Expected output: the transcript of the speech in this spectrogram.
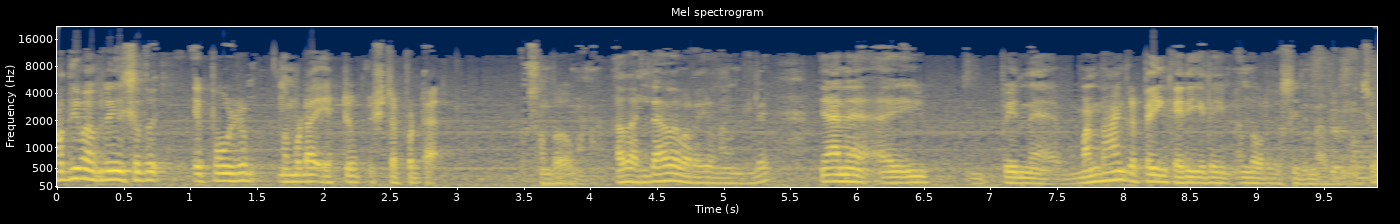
ആദ്യം അഭിനയിച്ചത് എപ്പോഴും നമ്മുടെ ഏറ്റവും ഇഷ്ടപ്പെട്ട സംഭവമാണ്. അതല്ലാതെ പറയണമെങ്കിൽ ഞാൻ ഈ പിന്നെ മണ്ണാങ്കട്ടയും കരിയിലയും എന്ന് പറഞ്ഞ സിനിമ അഭിനയിച്ചു.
